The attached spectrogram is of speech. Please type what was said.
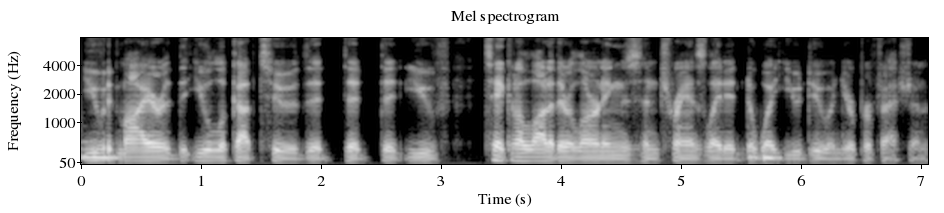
you've Mhm. admired, that you look up to, that that that you've taken a lot of their learnings and translated into what Mhm. you do in your profession?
